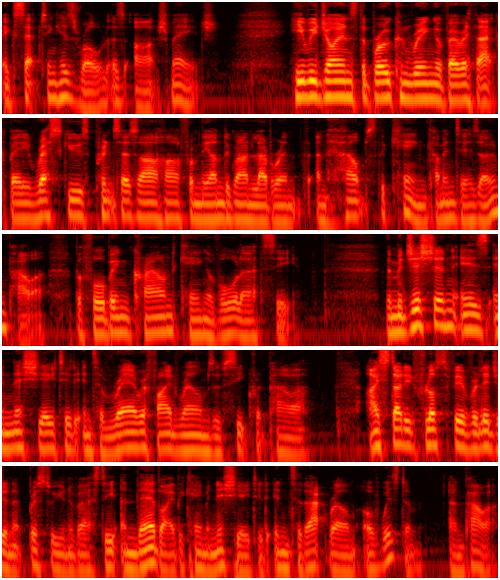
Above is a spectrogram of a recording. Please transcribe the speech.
accepting his role as Archmage. He rejoins the broken ring of Erreth-Akbe, rescues Princess Arha from the underground labyrinth, and helps the king come into his own power before being crowned king of all Earthsea. The magician is initiated into rarefied realms of secret power, I studied philosophy of religion at Bristol University and thereby became initiated into that realm of wisdom and power.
